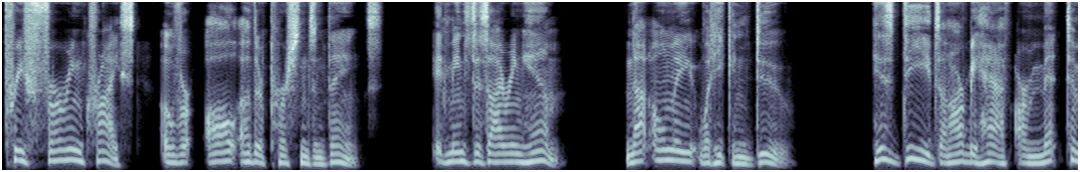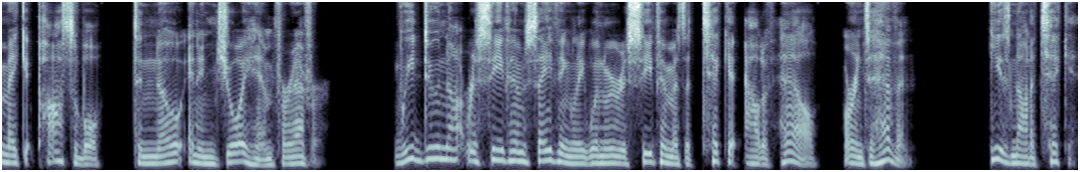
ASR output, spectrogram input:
preferring Christ over all other persons and things. It means desiring Him, not only what He can do. His deeds on our behalf are meant to make it possible to know and enjoy Him forever. We do not receive Him savingly when we receive Him as a ticket out of hell or into heaven. He is not a ticket.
